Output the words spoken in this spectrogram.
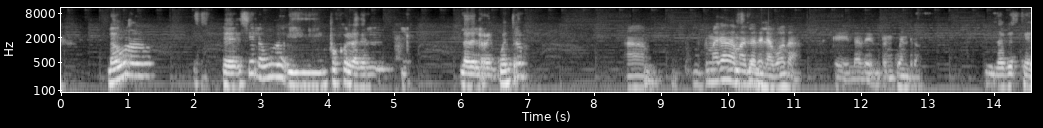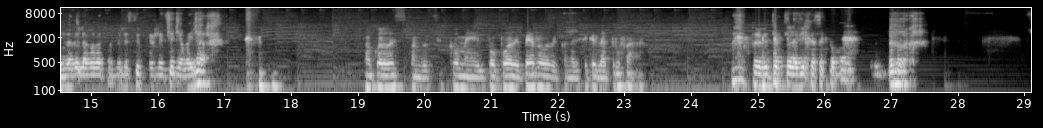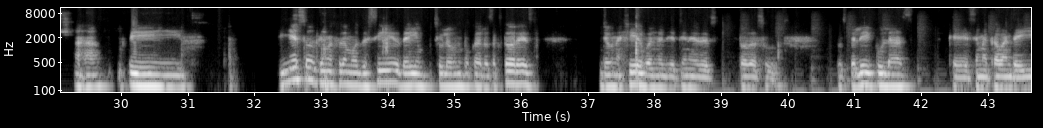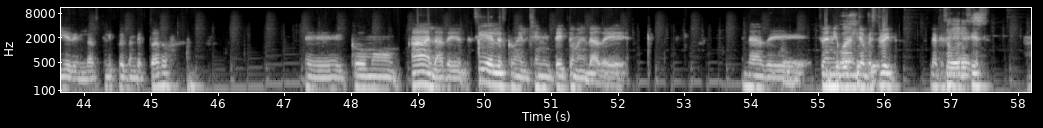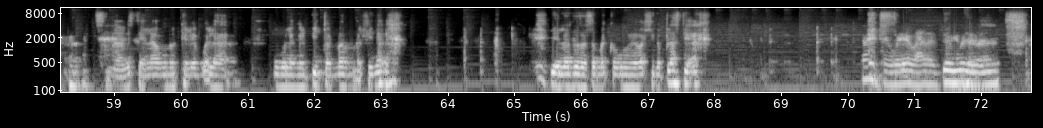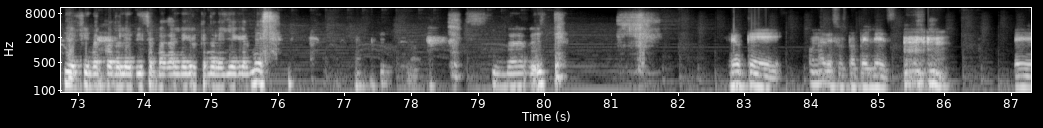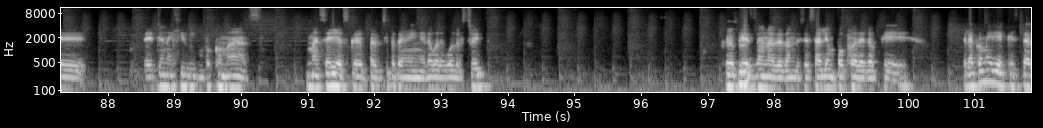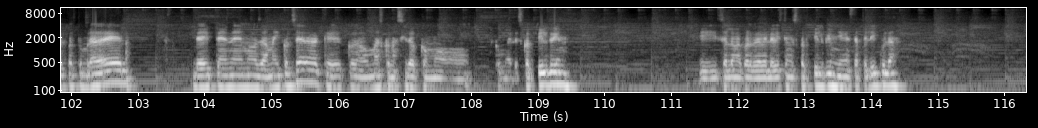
La 1, eh, sí, la 1 y un poco la del, la del reencuentro. Ah, me agrada más la de la boda que la del reencuentro. La vez que la de la boda cuando el stripper le enseña a bailar. me acuerdo es cuando se come el popó de perro, de cuando dice que es la trufa. Evitar que la vieja se coma el perro. Ajá. Y, y eso, ¿qué más podemos decir? De ahí se habló un poco de los actores. Jonah Hill, bueno, él ya tiene todas sus, sus películas que se me acaban de ir en las películas donde he actuado. Eh, como, ah, la de, sí, él es con el Channing Tatum en la de, la de 21 Jump Street, la que son policías. Una bestia la uno que le vuela, le vuela en el pito, al final. y el otro se asoma como una vaginoplastia. Ay, qué huevada. Qué huevada. Y al final cuando le dice van al negro que no le llega el mes. Bestia. Creo que uno de sus papeles eh, de Jonah Hill un poco más, más serios que participa también en el logo de Wall Street. Creo que es uno de donde se sale un poco de lo que de la comedia que está acostumbrada a él. De ahí tenemos a Michael Cera, que es más conocido como, como el Scott Pilgrim. Y solo me acuerdo de haberle visto en Scott Pilgrim y en esta película.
